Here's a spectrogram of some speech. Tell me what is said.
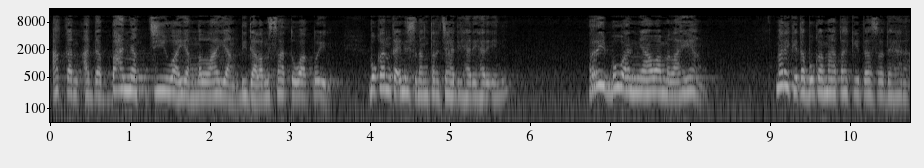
akan ada banyak jiwa yang melayang di dalam satu waktu ini. Bukankah ini sedang terjadi hari-hari ini? Ribuan nyawa melayang. Mari kita buka mata kita saudara.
